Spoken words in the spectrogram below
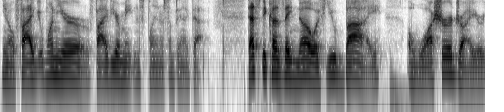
You know, five one year or five year maintenance plan or something like that. That's because they know if you buy a washer or dryer,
